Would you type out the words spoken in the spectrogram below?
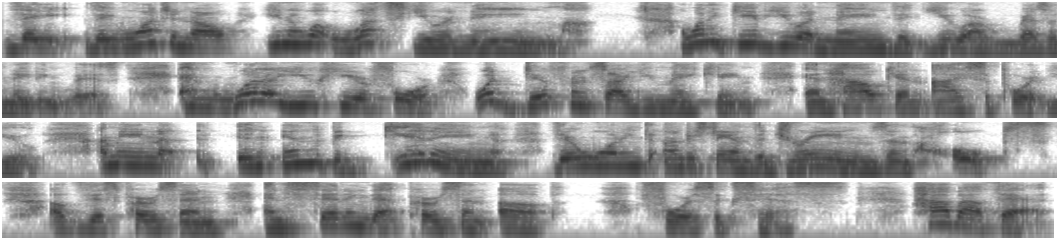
they they want to know you know what what's your name I want to give you a name that you are resonating with. And what are you here for? What difference are you making? And how can I support you? I mean, in, in the beginning, they're wanting to understand the dreams and the hopes of this person and setting that person up for success. How about that?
